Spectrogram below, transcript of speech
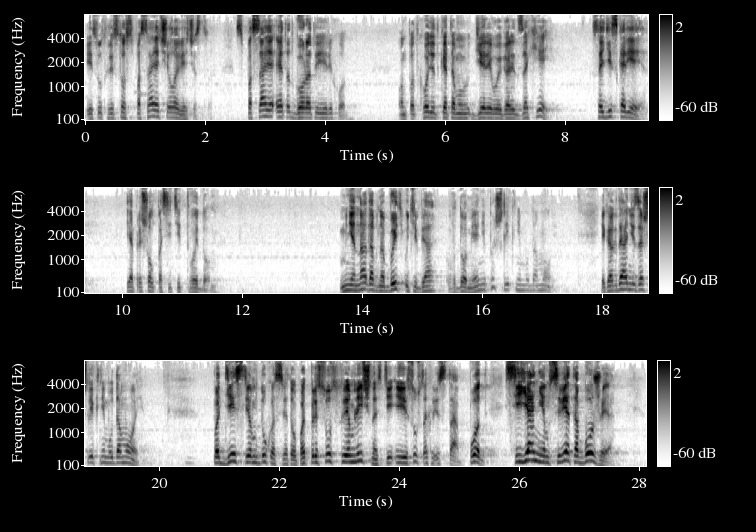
Иисус Христос, спасая человечество, спасая этот город Иерихон, он подходит к этому дереву и говорит, Захей, сойди скорее, я пришел посетить твой дом. Мне надо быть у тебя в доме. И они пошли к нему домой. И когда они зашли к нему домой – под действием Духа Святого, под присутствием личности Иисуса Христа, под сиянием света Божия.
